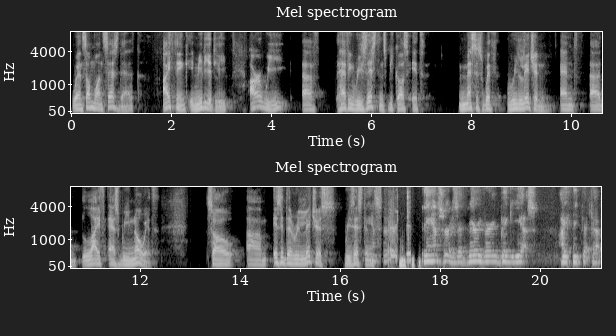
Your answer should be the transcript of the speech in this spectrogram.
when someone says that, I think immediately, are we uh, having resistance because it messes with religion and uh, life as we know it? So, um, is it the religious The resistance? answer, the answer is a very, very big yes. I think that uh,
